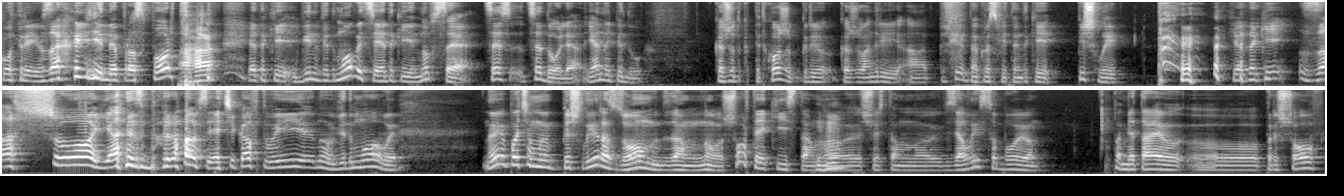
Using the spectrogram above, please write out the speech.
котрий взагалі не про спорт. Ага. Я такий, він відмовиться, я такий, ну все, це, це доля, я не піду. Кажу, так підходжу, кажу, Андрій, а пішли на кросфіт? Він такий, пішли. Я такий, за що? Я не збирався, я чекав твої ну, відмови. Ну і потім ми пішли разом, там, ну, шорти якісь там, ну, щось там е, взяли з собою. Пам'ятаю, е, прийшов,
